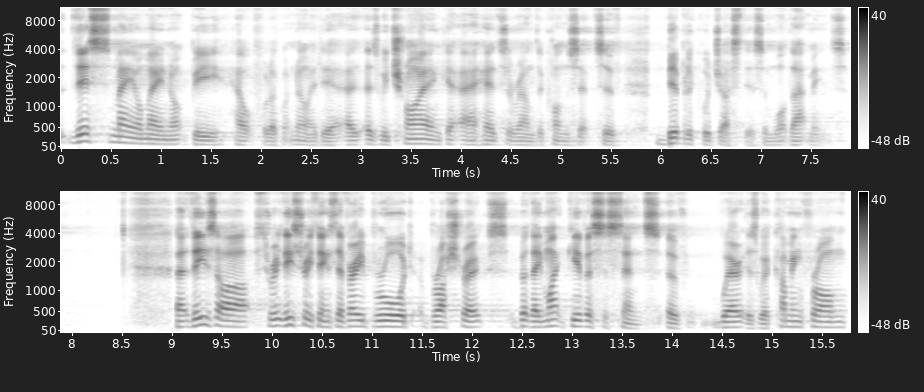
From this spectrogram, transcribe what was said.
this may or may not be helpful, I've got no idea, as, as we try and get our heads around the concepts of biblical justice and what that means. Uh, these are three, these three things, they're very broad brushstrokes, but they might give us a sense of where it is we're coming from,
